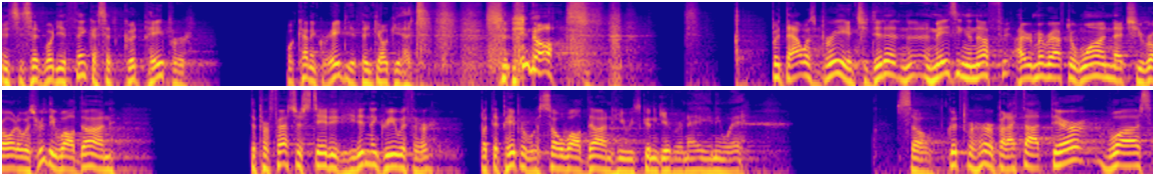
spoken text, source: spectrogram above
And she said, What do you think? I said, Good paper. What kind of grade do you think you'll get? you know? But that was Bree, and she did it. And amazing enough, I remember after one that she wrote, it was really well done. The professor stated he didn't agree with her, but the paper was so well done, he was going to give her an A anyway. So good for her. But I thought there was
